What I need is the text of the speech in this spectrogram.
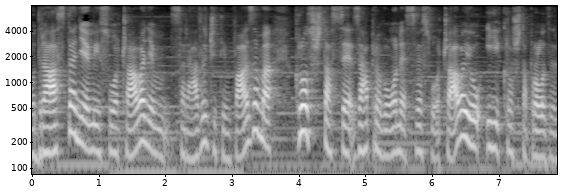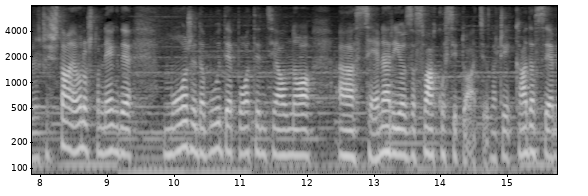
odrastanjem i suočavanjem sa različitim fazama kroz šta se zapravo one sve suočavaju i kroz šta prolaze. Znači šta je ono što negde može da bude potencijalno scenario za svaku situaciju. Znači, kada se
